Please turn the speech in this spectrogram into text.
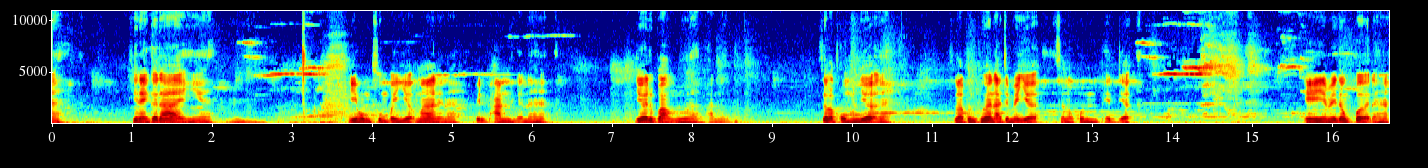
นะ ที่ไหนก็ได้เงี้ยนี่ผมสุ่มไปเยอะมากเลยนะ เป็นพันเหมือนกันนะฮะ เยอะหรือเปล่าไม่รู้นะพันหนึ่ง สำหรับผมมันเยอะไงสำหรับเพื่อนๆอาจจะไม่เยอะสำหรับคนเพชรเยอะ เอยังไม่ต้องเปิดนะฮะ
